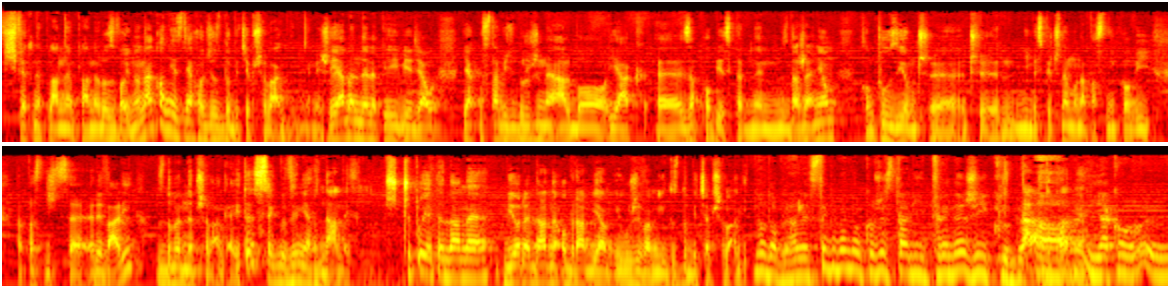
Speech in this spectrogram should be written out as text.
świetne plany, plany rozwoju. No na koniec dnia chodzi o zdobycie przewagi. Nie wiem, jeżeli ja będę lepiej wiedział, jak ustawić drużynę albo jak e, zapobiec pewnym zdarzeniom, kontuzjom czy, czy niebezpiecznemu napastnikowi, napastniczce rywali, zdobędę przewagę. I to jest jakby wymiar danych. Szczytuję te dane, biorę dane, obrabiam i używam ich do zdobycia przewagi. No dobra, ale z tego będą korzystali trenerzy i kluby. Tak, dokładnie. jako y,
